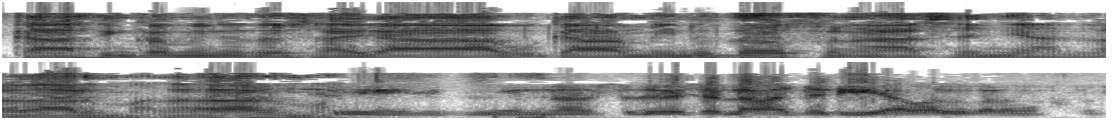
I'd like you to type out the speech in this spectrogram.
cada cinco minutos hay cada, cada minuto suena la señal, la alarma, la alarma. Sí, no sé, debe ser la batería o algo a lo mejor.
